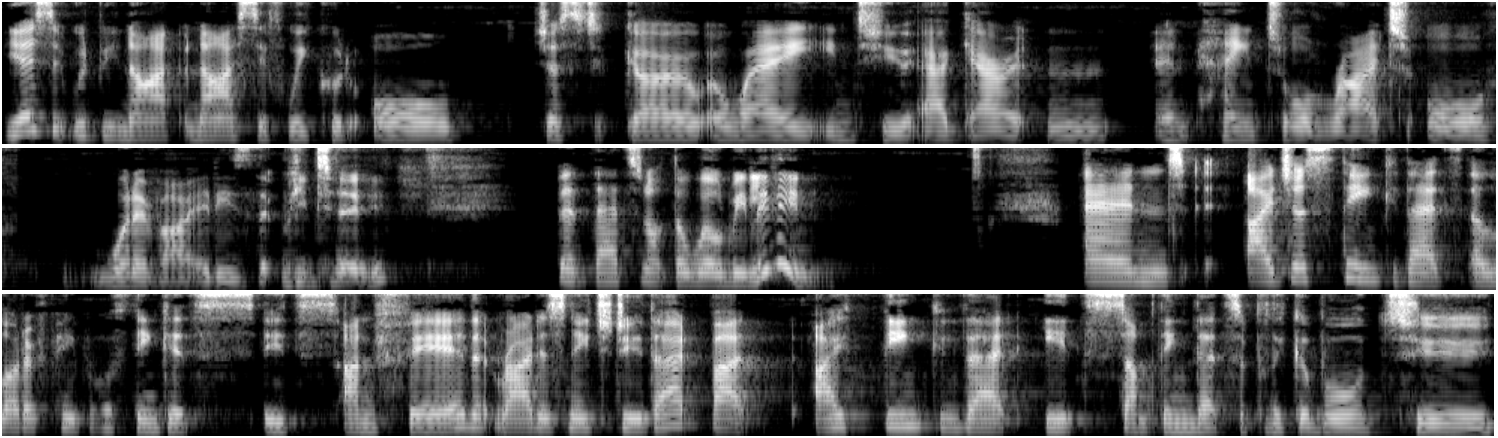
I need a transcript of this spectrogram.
Yes, it would be ni- nice if we could all just go away into our garret and, and paint or write or whatever it is that we do. But that's not the world we live in. And I just think that a lot of people think it's it's unfair that writers need to do that, but I think that it's something that's applicable to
